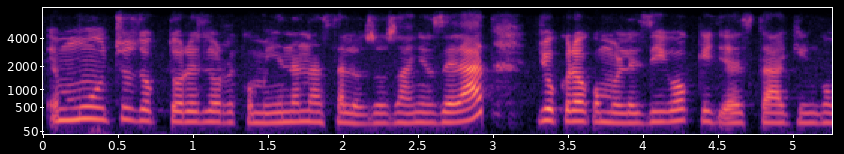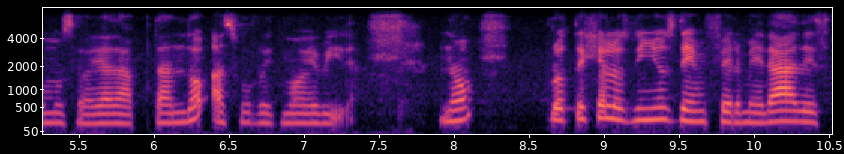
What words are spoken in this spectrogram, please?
Eh, muchos doctores lo recomiendan hasta los dos años de edad. Yo creo, como les digo, que ya está aquí en cómo se vaya adaptando a su ritmo de vida. ¿No? Protege a los niños de enfermedades.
